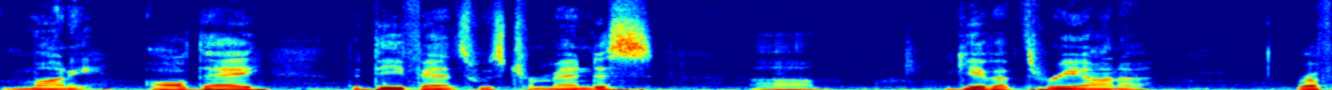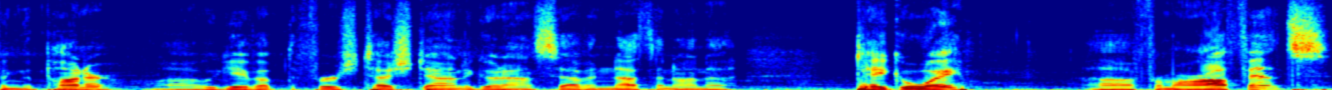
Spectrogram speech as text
money all day. The defense was tremendous. Um, we gave up three on a roughing the punter. Uh, we gave up the first touchdown to go down seven nothing on a takeaway uh, from our offense,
